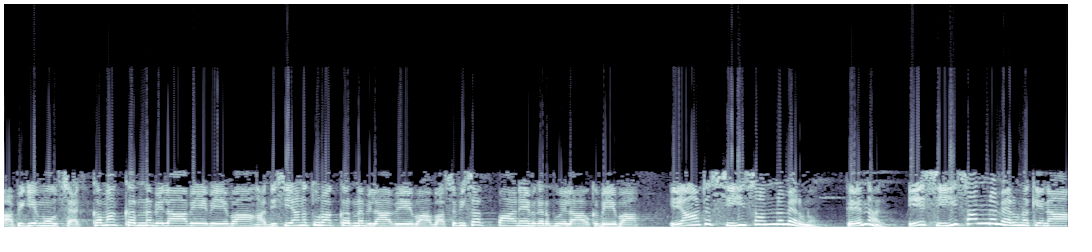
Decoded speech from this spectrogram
අපි කියමු සැත්කමක් කරන වෙලාවේ වේවා හදිසි අනතුරක් කරන වෙලාවේ වේවා වසවිසක් පානය කරපු වෙලාවක වේවා එයාට සිහිසන්ව මැරුණා තේරෙනවද? ඒ සිහිසන්ව මැරුණ කෙනා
